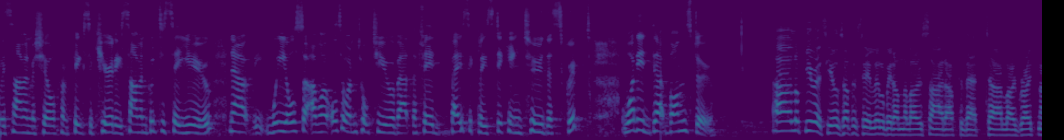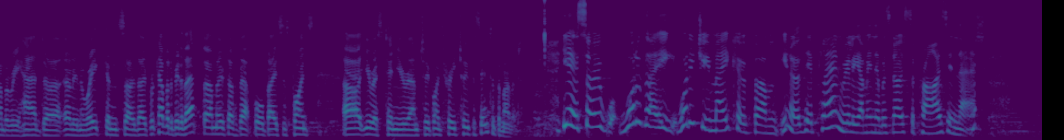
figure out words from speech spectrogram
with Simon Michell from FIIG Security. Simon, good to see you. Now, we also I also want to talk to you about the Fed basically sticking to the script. What did uh, bonds do? Uh, look, US yields obviously a little bit on the low side after that uh, low growth number we had uh, early in the week, and so they've recovered a bit of that, uh, moved up about four basis points. US 10 year around 2.32% at the moment. Yeah. So, what are they? What did you make of um, you know their plan? Really, I mean, there was no surprise in that.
